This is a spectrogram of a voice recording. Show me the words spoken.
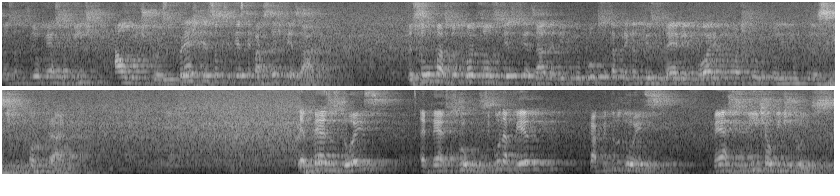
Nós vamos ler o verso 20 ao 22. Preste atenção que esse texto é bastante pesado. Eu sou um pastor que pode usar uns textos pesados ali, porque o povo só está pregando texto leve aí fora, então eu acho que eu estou indo no sentido contrário. Efésios 2, Efésios, desculpa, 2 Pedro, capítulo 2, verso 20 ao 22.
